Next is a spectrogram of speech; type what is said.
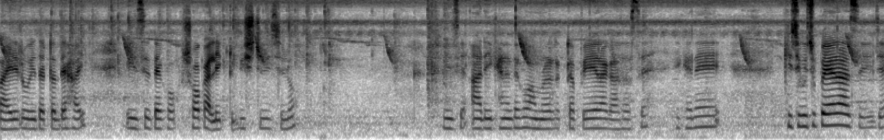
বাইরের ওয়েদারটা দেখাই। এই যে দেখো, সকালে একটু বৃষ্টি হয়েছিল। এই যে, আর এখানে দেখো আমরা একটা পেয়ারা গাছ আছে। এখানে কিছু কিছু পেয়ারা আছে যে,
